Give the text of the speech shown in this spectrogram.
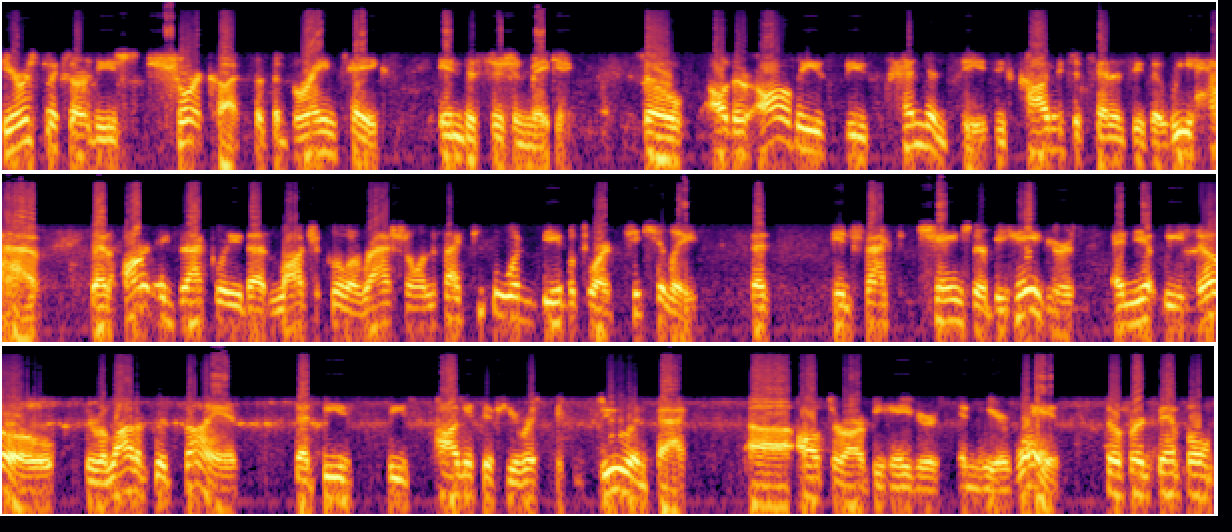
Heuristics are these shortcuts that the brain takes in decision making. So there are all these these tendencies, these cognitive tendencies that we have that aren't exactly that logical or rational. And in fact, people wouldn't be able to articulate that, in fact, change their behaviors. And yet we know through a lot of good science that these these cognitive heuristics do, in fact, uh, alter our behaviors in weird ways. So, for example,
